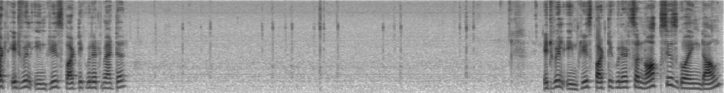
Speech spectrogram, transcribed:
but it will increase particulate matter it will increase particulate. So, NOx is going down,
